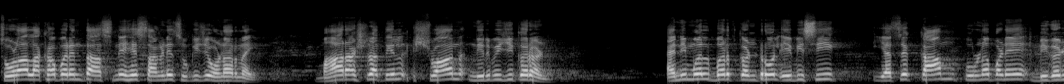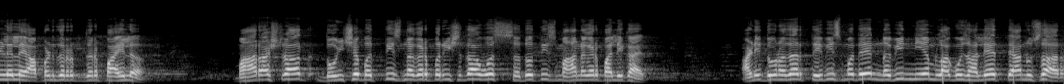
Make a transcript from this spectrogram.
सोळा लाखापर्यंत असणे हे सांगणे चुकीचे होणार नाही. महाराष्ट्रातील श्वान निर्बीजीकरण animal birth control A B C याचे काम पूर्णपणे बिघडलेलं आहे. आपण जर जर पाहिलं महाराष्ट्रात दोनशे बत्तीस नगरपरिषदा व सदोतीस महानगरपालिका आहेत. आणि दोन हजार तेवीसमध्ये नवीन नियम लागू झाले आहेत. त्यानुसार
